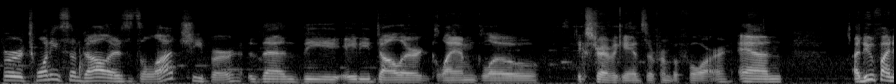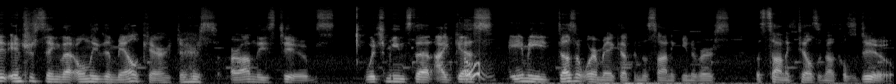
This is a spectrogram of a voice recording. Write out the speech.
for twenty some dollars, it's a lot cheaper than the eighty dollar Glam Glow extravaganza from before, and I do find it interesting that only the male characters are on these tubes, which means that I guess oh. Amy doesn't wear makeup in the Sonic universe, but Sonic, Tails, and Knuckles do.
